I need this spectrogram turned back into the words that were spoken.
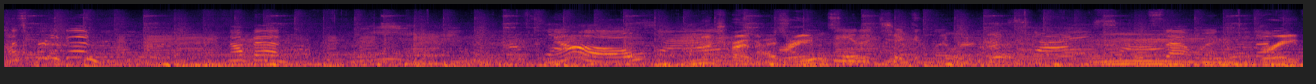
That's pretty good. Not bad. No. I'm gonna try the grape. And a chicken liver. What's Mm, that one? Grape.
